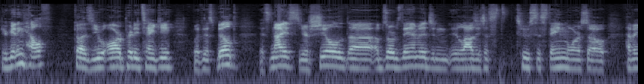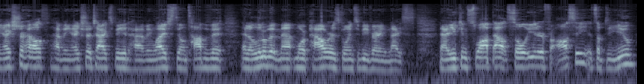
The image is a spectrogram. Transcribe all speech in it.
You're getting health, because you are pretty tanky with this build. It's nice. Your shield uh, absorbs damage and it allows you to, to sustain more. So having extra health, having extra attack speed, having lifesteal on top of it, and a little bit more power is going to be very nice. Now you can swap out Soul Eater for Asi. It's up to you.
